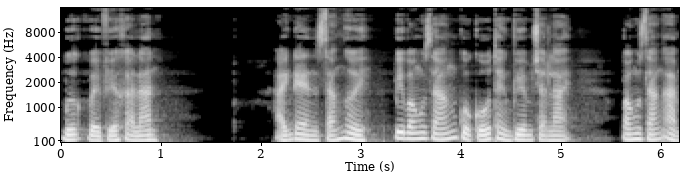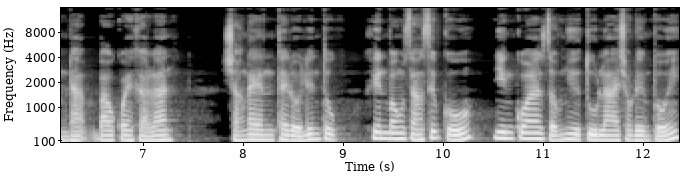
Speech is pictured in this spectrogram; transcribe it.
bước về phía Khả Lan. Ánh đèn sáng ngời bị bóng dáng của Cố Thành Viêm chặn lại, bóng dáng ảm đạm bao quanh Khả Lan, trắng đen thay đổi liên tục, khiến bóng dáng xếp Cố nhìn qua giống như tu la trong đêm tối,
